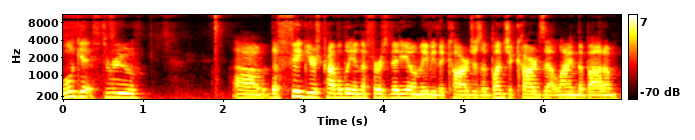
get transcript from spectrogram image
we'll get through um, the figures probably in the first video and maybe the cards. There's a bunch of cards that line the bottom.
